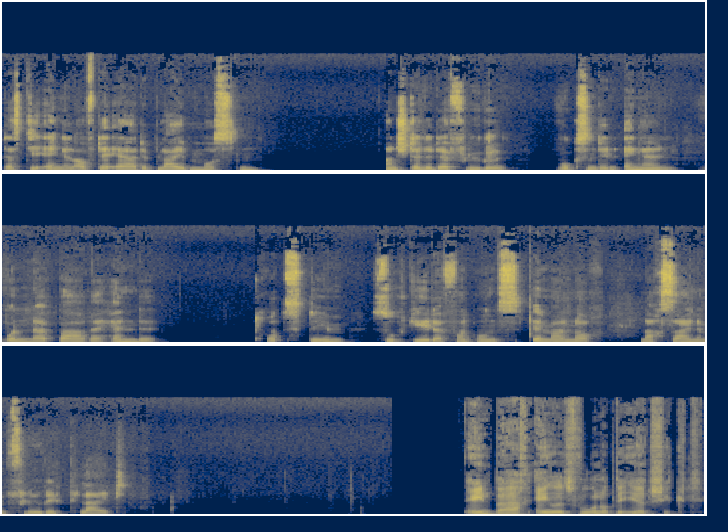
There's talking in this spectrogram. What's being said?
dass die Engel auf der Erde bleiben mussten. Anstelle der Flügel wuchsen den Engeln wunderbare Hände. Trotzdem sucht jeder von uns immer noch nach seinem Flügelkleid. Ein Bach Engels wurden op de Erd schickt.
